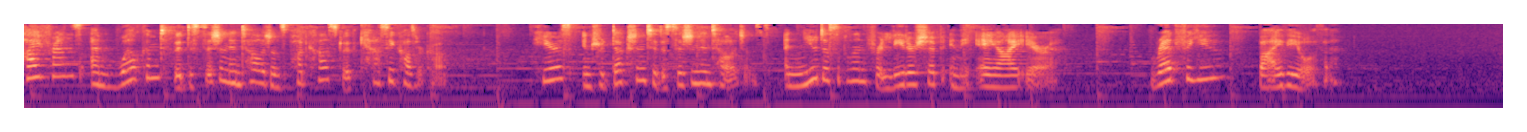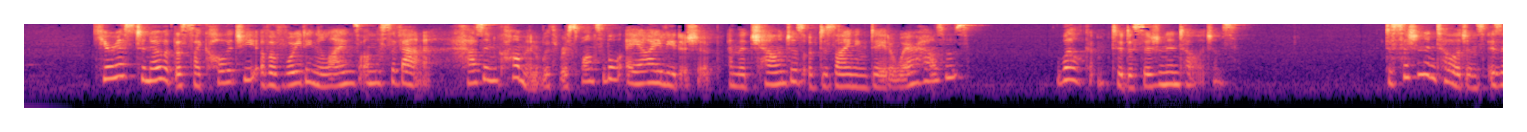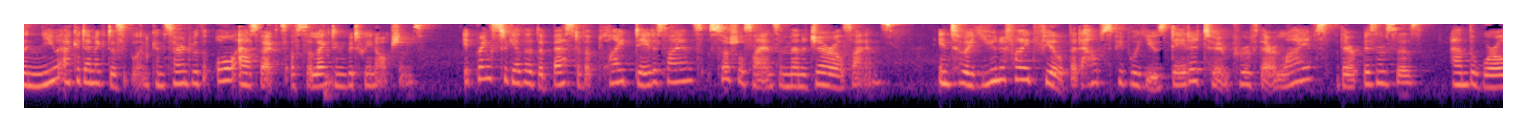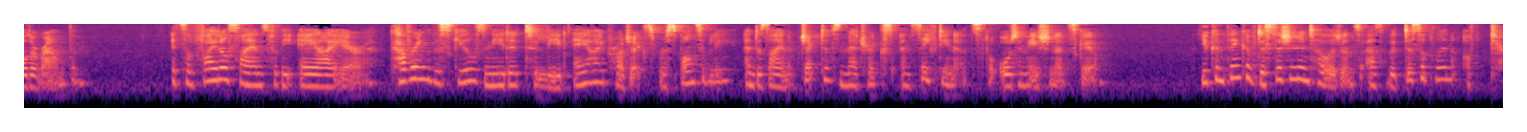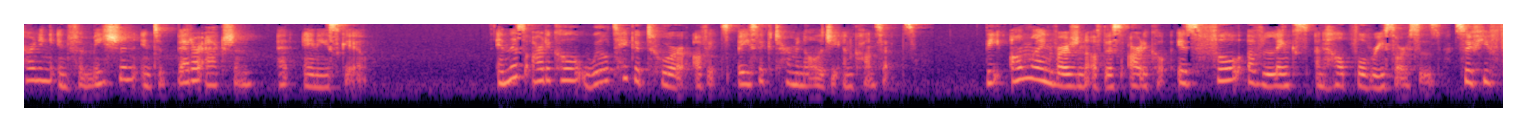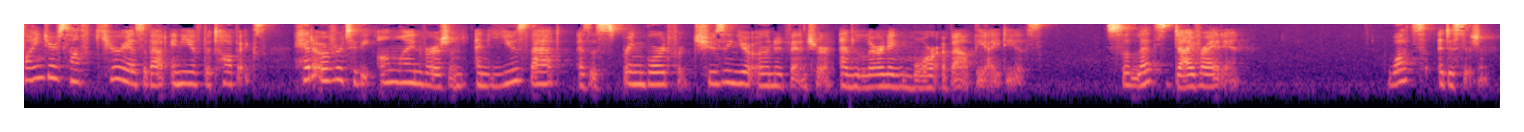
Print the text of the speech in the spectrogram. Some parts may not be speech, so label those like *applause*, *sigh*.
Hi, friends, and welcome to the Decision Intelligence Podcast with Cassie Kozyrkov. Here's Introduction to Decision Intelligence, a new discipline for leadership in the AI era. Read for you by the author. Curious to know what the psychology of avoiding lions on the savannah has in common with responsible AI leadership and the challenges of designing data warehouses? Welcome to Decision Intelligence. Decision intelligence is a new academic discipline concerned with all aspects of selecting between options. It brings together the best of applied data science, social science, and managerial science into a unified field that helps people use data to improve their lives, their businesses, and the world around them. It's a vital science for the AI era, covering the skills needed to lead AI projects responsibly and design objectives, metrics, and safety nets for automation at scale. You can think of decision intelligence as the discipline of turning information into better action at any scale. In this article, we'll take a tour of its basic terminology and concepts. The online version of this article is full of links and helpful resources, so if you find yourself curious about any of the topics, head over to the online version and use that as a springboard for choosing your own adventure and learning more about the ideas. So let's dive right in. What's a decision?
